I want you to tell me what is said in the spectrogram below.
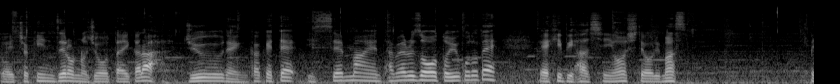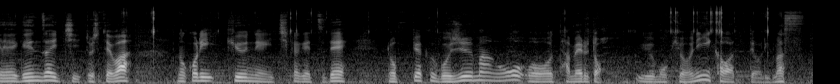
貯金ゼロの状態から10年かけて1000万円貯めるぞということで日々発信をしております。現在地としては残り9年1ヶ月で650万を貯めるという目標に変わっております。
